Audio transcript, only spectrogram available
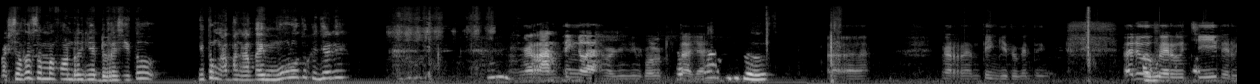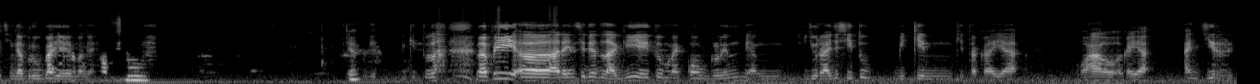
Max Chilton sama foundernya The Race itu itu ngata-ngatain mulu tuh kerjanya. Ngeranting lah kalau kita ya. Gitu. Ngeranting gitu kan. Aduh, Ferrucci, Ferrucci nggak berubah ya emang ya. Ya begitu, begitulah. Tapi eh, ada insiden lagi yaitu McCoglin yang jujur aja sih itu bikin kita kayak wow, kayak anjir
